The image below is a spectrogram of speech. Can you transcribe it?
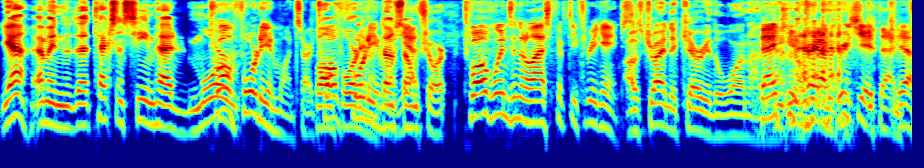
Yeah, I mean, the Texans team had more. 12 40 and 1, sorry. 12 12 40 and Don't 1. sound yes. short. 12 wins in their last 53 games. I was trying to carry the one on Thank that. you. I appreciate that. Yeah.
